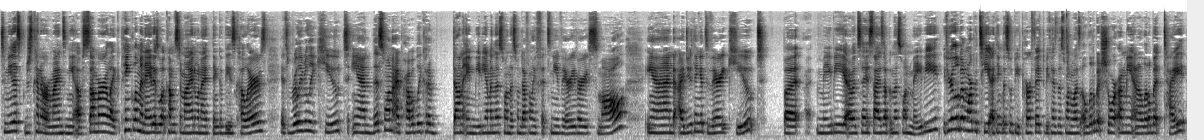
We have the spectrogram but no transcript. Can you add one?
to me this just kind of reminds me of summer like pink lemonade is what comes to mind when I think of these colors. It's really really cute and this one I probably could have done a medium in this one. This one definitely fits me very very small and I do think it's very cute but maybe I would say size up in this one, maybe. If you're a little bit more petite, I think this would be perfect because this one was a little bit short on me and a little bit tight.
